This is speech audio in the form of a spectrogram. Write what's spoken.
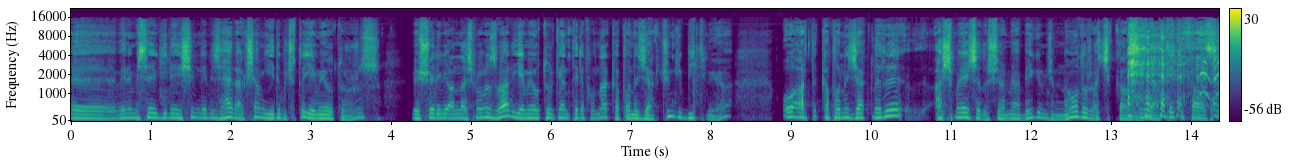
Ee, benim sevgili eşimle biz her akşam yedi buçukta yemeğe otururuz. Ve şöyle bir anlaşmamız var. Yemeğe otururken telefonlar kapanacak. Çünkü bitmiyor. O artık kapanacakları aşmaya çalışıyorum. Ya Begüm'cüm ne olur açık kalsın ya peki kalsın.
